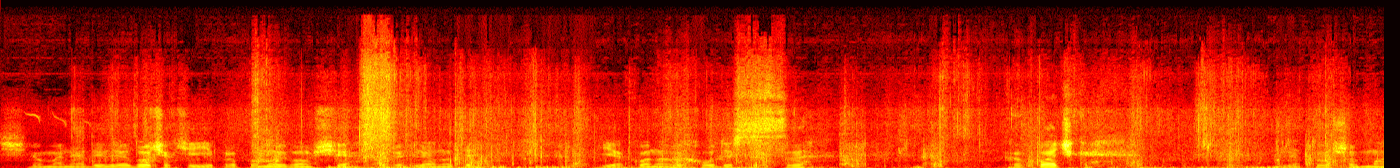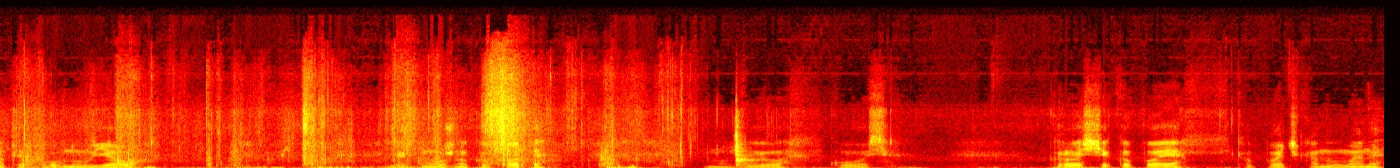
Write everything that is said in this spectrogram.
Ще в мене один рядочок її, пропоную вам ще переглянути, як вона виходить з копачки для того, щоб мати повну уяву, як можна копати. Можливо, когось краще копає копачка. Ну, у мене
